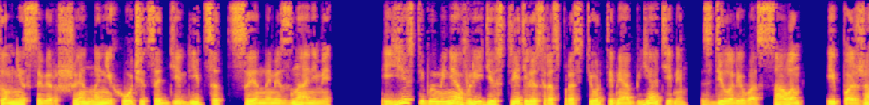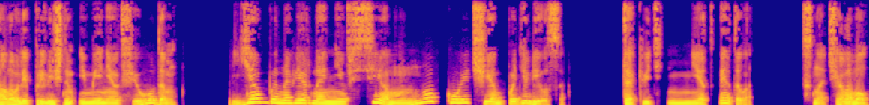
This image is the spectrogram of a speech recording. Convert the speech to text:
что мне совершенно не хочется делиться ценными знаниями. Если бы меня в Лиде встретили с распростертыми объятиями, сделали вассалом и пожаловали приличным имением феодом, я бы, наверное, не всем, но кое-чем поделился. Так ведь нет этого. Сначала, мол,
